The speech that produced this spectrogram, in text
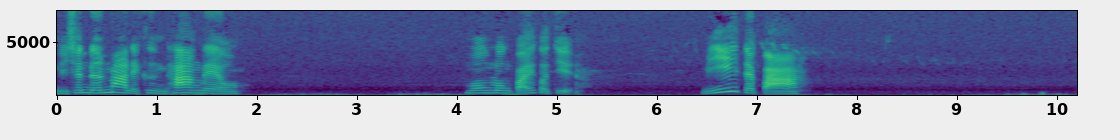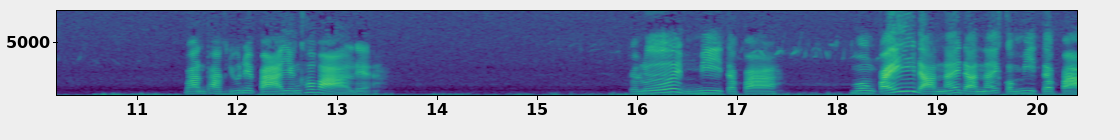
นี่ฉันเดินมาได้ครึ่งทางแล้ว มองลงไปก็จิ มีแต่ป่าบ้านพักอยู่ในป่ายังเข้าว่าเลยอะก็เลยมีแต่ป่ามองไปด่านไหนด่านไหนก็มีแต่ป่า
